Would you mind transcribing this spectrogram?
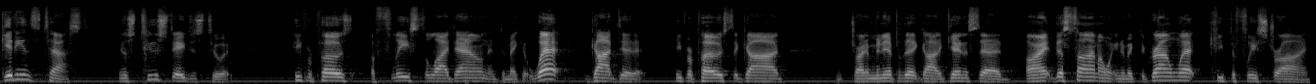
Gideon's test, there's two stages to it. He proposed a fleece to lie down and to make it wet. God did it. He proposed to God, trying to manipulate God again, and said, All right, this time I want you to make the ground wet, keep the fleece dry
